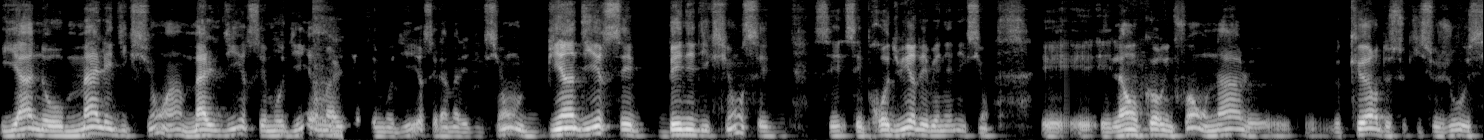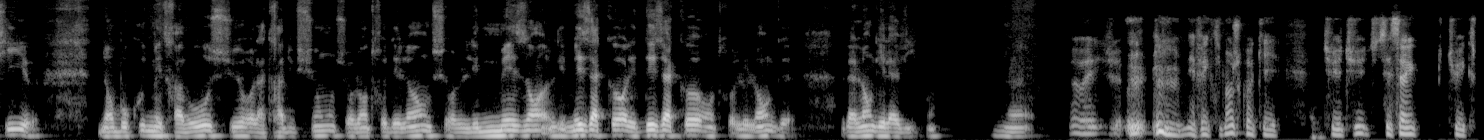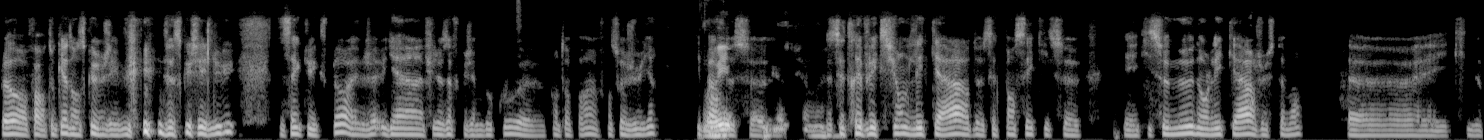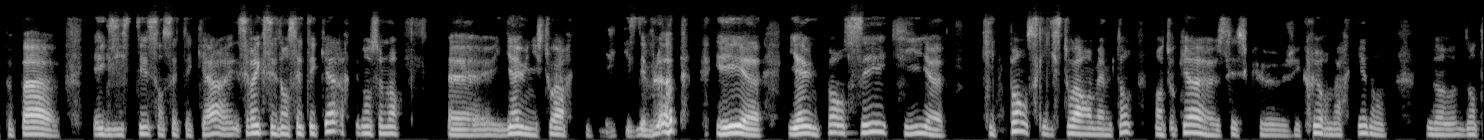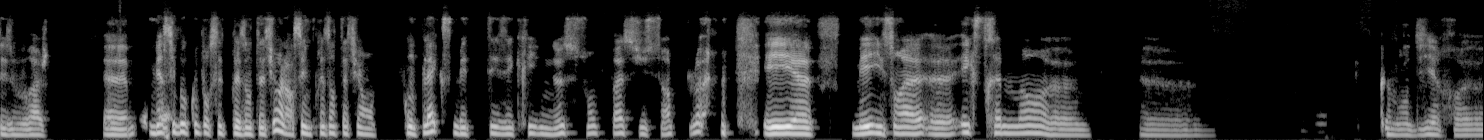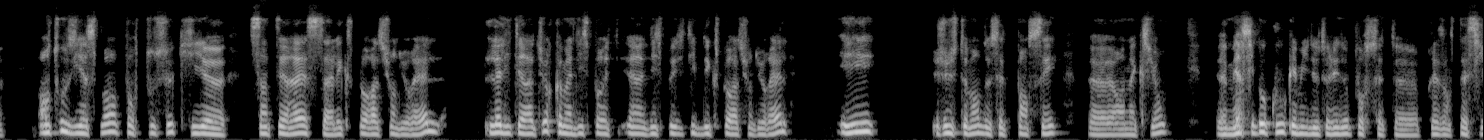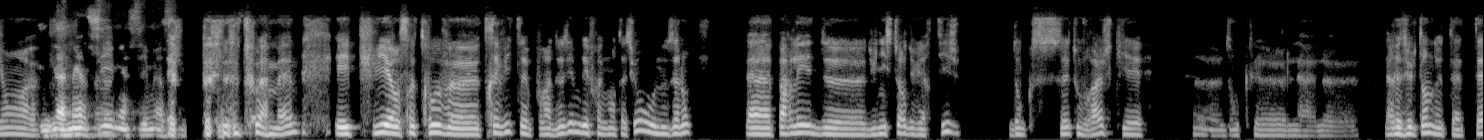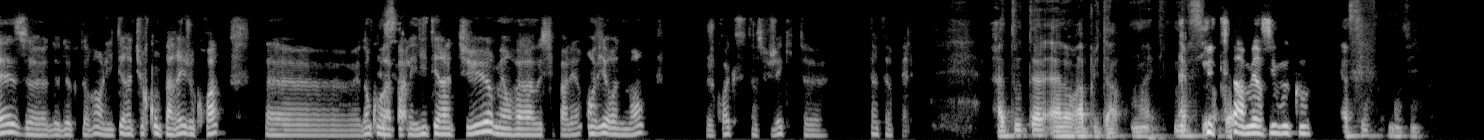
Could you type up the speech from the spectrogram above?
il y a nos malédictions. Hein. Mal dire, c'est maudire. Mal dire, c'est maudire, c'est la malédiction. Bien dire, c'est bénédiction, c'est produire des bénédictions. Et, là, encore une fois, on a le, cœur de ce qui se joue aussi euh, dans beaucoup de mes travaux sur la traduction, sur l'entre des langues, sur les, les mésaccords, les désaccords entre le langue, la langue et la vie. Oui, effectivement, je crois que tu, tu, c'est ça que tu explores, enfin en tout cas dans ce que j'ai vu, de ce que j'ai lu, c'est ça que tu explores. Il y a un philosophe que j'aime beaucoup, euh, contemporain, François Julien, qui parle de, cette réflexion de l'écart, de cette pensée qui se, et qui se meut dans l'écart, justement, euh, et qui ne peut pas exister sans cet écart. Et c'est vrai que c'est dans cet écart que non seulement euh, il y a une histoire qui, se développe, et il y a une pensée qui, qui pense l'histoire en même temps. En tout cas, c'est ce que j'ai cru remarquer dans, dans, dans tes ouvrages. merci beaucoup pour cette présentation. Alors, c'est une présentation complexes, mais tes écrits ne sont pas si simples. Et, euh, mais ils sont euh, euh, extrêmement, comment dire, enthousiasmants pour tous ceux qui s'intéressent à l'exploration du réel, la littérature comme un, un dispositif d'exploration du réel et justement de cette pensée euh, en action. Euh, merci beaucoup Camille de Toledo pour cette euh, présentation. Ah, merci, merci, merci. De toi-même. Et puis on se retrouve très vite pour un deuxième défragmentation où nous allons parler d'une histoire du vertige. Donc cet ouvrage qui est donc la, résultante de ta thèse de doctorat en littérature comparée, je crois. Donc on va parler littérature, mais on va aussi parler environnement. Je crois que c'est un sujet qui t'interpelle. À tout à... Alors, à plus tard. Ouais. Merci. À plus tard, merci beaucoup. Merci. merci.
